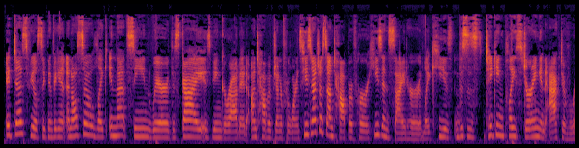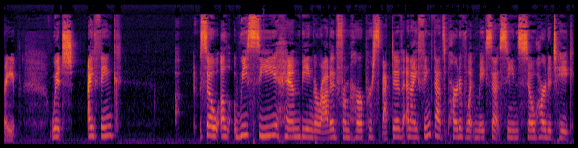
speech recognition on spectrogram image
It does feel significant. And also, like, in that scene where this guy is being garroted on top of Jennifer Lawrence, he's not just on top of her, he's inside her. Like, he is, this is taking place during an act of rape, which I think. So uh, we see him being garroted from her perspective, and I think that's part of what makes that scene so hard to take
